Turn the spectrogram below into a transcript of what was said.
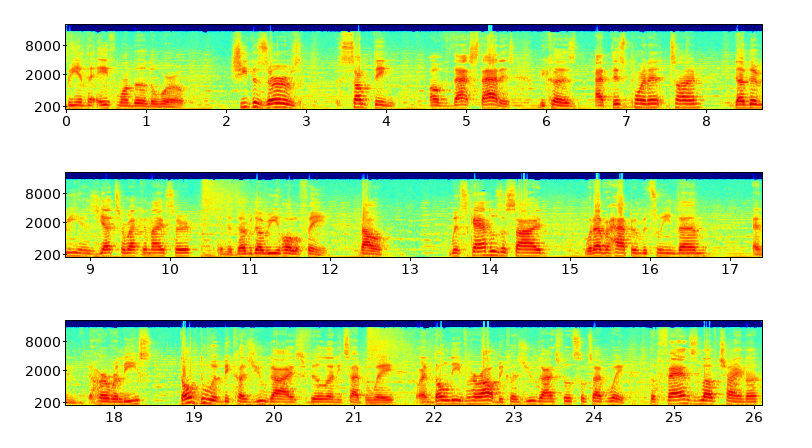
being the eighth wonder of the world. She deserves something of that status because at this point in time, WWE has yet to recognize her in the WWE Hall of Fame. Now, with scandals aside, whatever happened between them and her release, don't do it because you guys feel any type of way, and don't leave her out because you guys feel some type of way. The fans love Chyna.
